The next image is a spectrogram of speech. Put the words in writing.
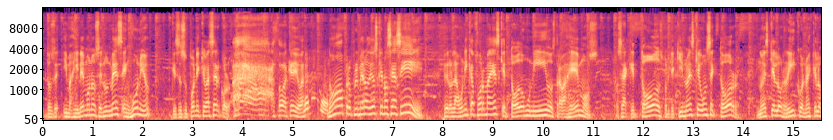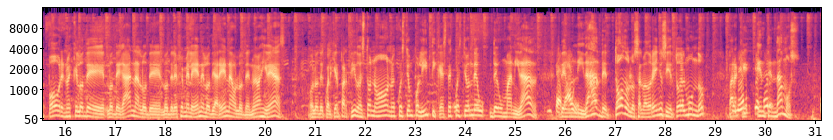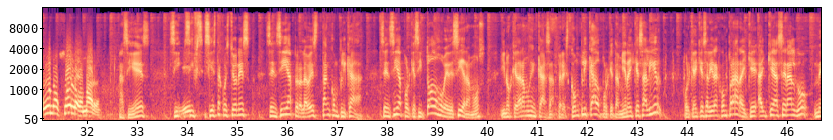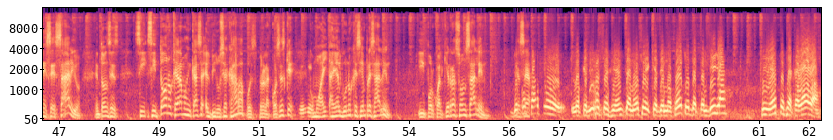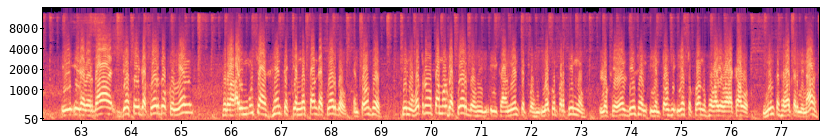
Entonces, imaginémonos en un mes, en junio, que se supone que va a ser ¡Ah! todo aquello. No, pero primero Dios que no sea así. Pero la única forma es que todos unidos trabajemos. O sea, que todos, porque aquí no es que un sector, no es que los ricos, no es que los pobres, no es que los de los de Gana, los de los del FMLN, los de Arena o los de Nuevas Ideas o los de cualquier partido. Esto no, no es cuestión política, esta es cuestión de, de humanidad, de unidad de todos los salvadoreños y de todo el mundo para que entendamos. Uno solo, Omar. Así es. Sí, sí. Sí, esta cuestión es sencilla, pero a la vez tan complicada. Sencilla porque si todos obedeciéramos y nos quedáramos en casa, pero es complicado porque también hay que salir, porque hay que salir a comprar, hay que, hay que hacer algo necesario. Entonces, si, si todos nos quedáramos en casa, el virus se acaba, pues, pero la cosa es que como hay, hay algunos que siempre salen y por cualquier razón salen. Yo comparto lo que dijo el presidente anoche, que de nosotros dependía si esto se acababa y, la verdad yo estoy de acuerdo con él, pero hay mucha gente que no están de acuerdo. Entonces, si nosotros no estamos de acuerdo y, realmente pues no compartimos lo que él dice y entonces, ¿y esto cuándo se va a llevar a cabo? Nunca se va a terminar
